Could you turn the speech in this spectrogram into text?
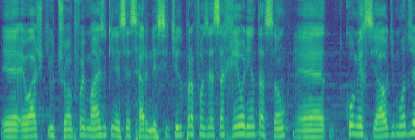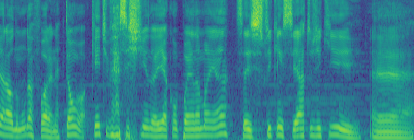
é, eu acho que o Trump foi mais do que necessário nesse sentido para fazer essa reorientação é, comercial de modo geral, no mundo afora, né? Então, quem estiver assistindo aí, acompanhando amanhã, vocês fiquem certos de que é,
